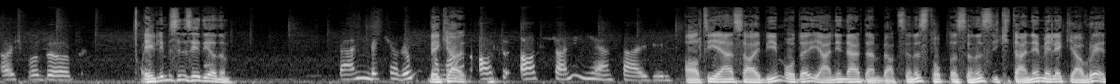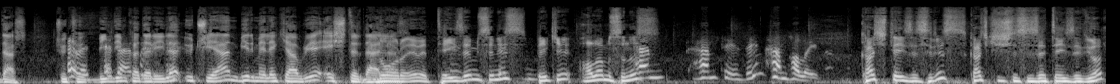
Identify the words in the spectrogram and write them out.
Hoş bulduk. Evli misiniz Hediye Hanım? Ben bekarım Bekar. ama 6, tane yeğen sahibiyim. 6 yeğen sahibiyim. O da yani nereden baksanız toplasanız iki tane melek yavru eder. Çünkü Evet, bildiğim eder. kadarıyla 3 yeğen bir melek yavruya eştir derler. Doğru evet teyze misiniz? Peki hala mısınız? Hem hem teyzeyim hem halayım. Kaç teyzesiniz? Kaç kişi size teyze diyor?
